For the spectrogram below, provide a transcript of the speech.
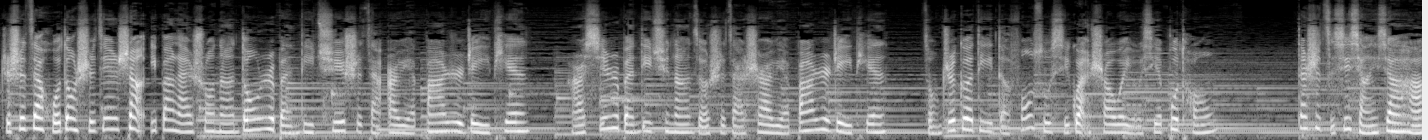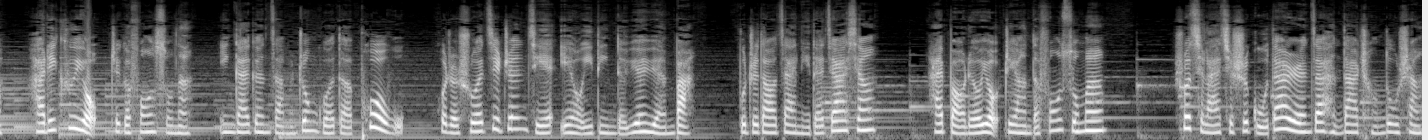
只是在活动时间上，一般来说呢，东日本地区是在二月八日这一天，而西日本地区呢，则是在十二月八日这一天。总之，各地的风俗习惯稍微有些不同。但是仔细想一下哈，哈利库尤这个风俗呢？应该跟咱们中国的破五或者说祭真节也有一定的渊源吧？不知道在你的家乡还保留有这样的风俗吗？说起来，其实古代人在很大程度上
